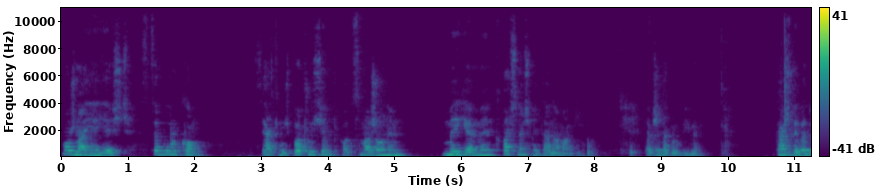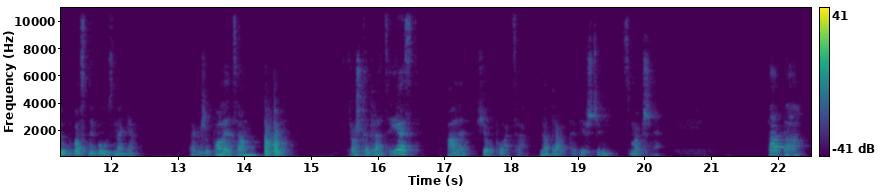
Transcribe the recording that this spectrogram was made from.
Można je jeść z cebulką, z jakimś boczusiem podsmażonym. My jemy kwaśna śmietana magii. Także tak lubimy. Każdy według własnego uznania. Także polecam. Troszkę pracy jest, ale się opłaca. Naprawdę, wierzcie mi, smaczne. Papa.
